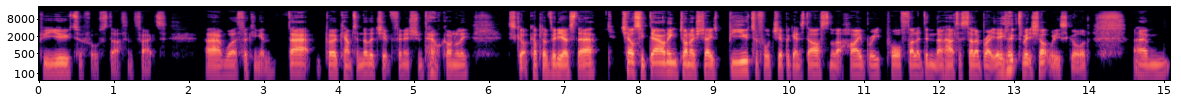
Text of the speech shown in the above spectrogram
Beautiful stuff, in fact. Um, worth looking at that. Bergkamp's another chip finish from Dale Connolly. He's got a couple of videos there. Chelsea Downing, John O'Shea's beautiful chip against Arsenal at Highbury. Poor fella didn't know how to celebrate. He looked a bit shocked when he scored. Um,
